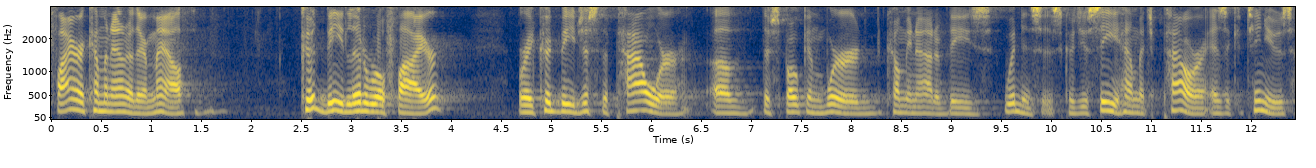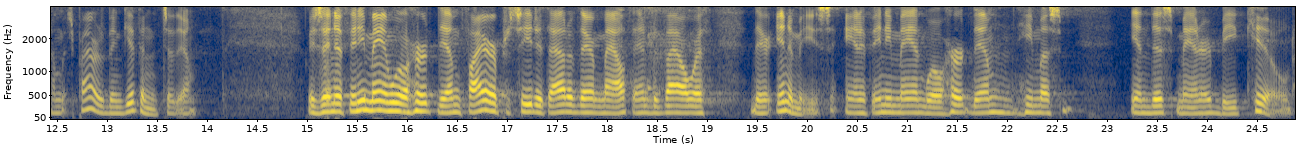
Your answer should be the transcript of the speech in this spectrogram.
fire coming out of their mouth could be literal fire, or it could be just the power of the spoken word coming out of these witnesses, because you see how much power, as it continues, how much power has been given to them. He And if any man will hurt them, fire proceedeth out of their mouth and devoureth their enemies. And if any man will hurt them, he must in this manner be killed.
